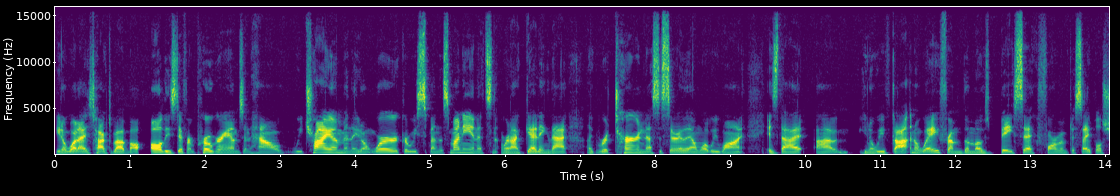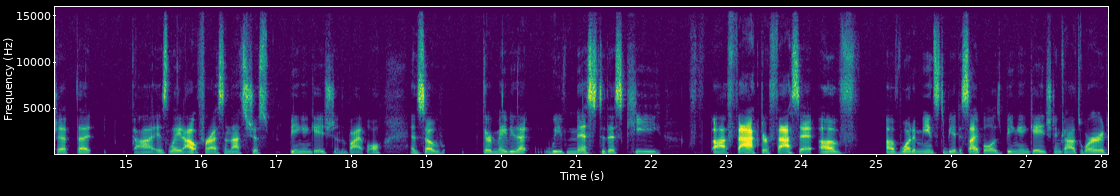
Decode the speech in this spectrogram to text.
you know what I talked about about all these different programs and how we try them and they don't work or we spend this money and it's we're not getting that like return necessarily on what we want is that um, you know we've gotten away from the most basic form of discipleship that uh, is laid out for us, and that's just being engaged in the Bible. And so there may be that we've missed this key uh, fact or facet of of what it means to be a disciple is being engaged in God's word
